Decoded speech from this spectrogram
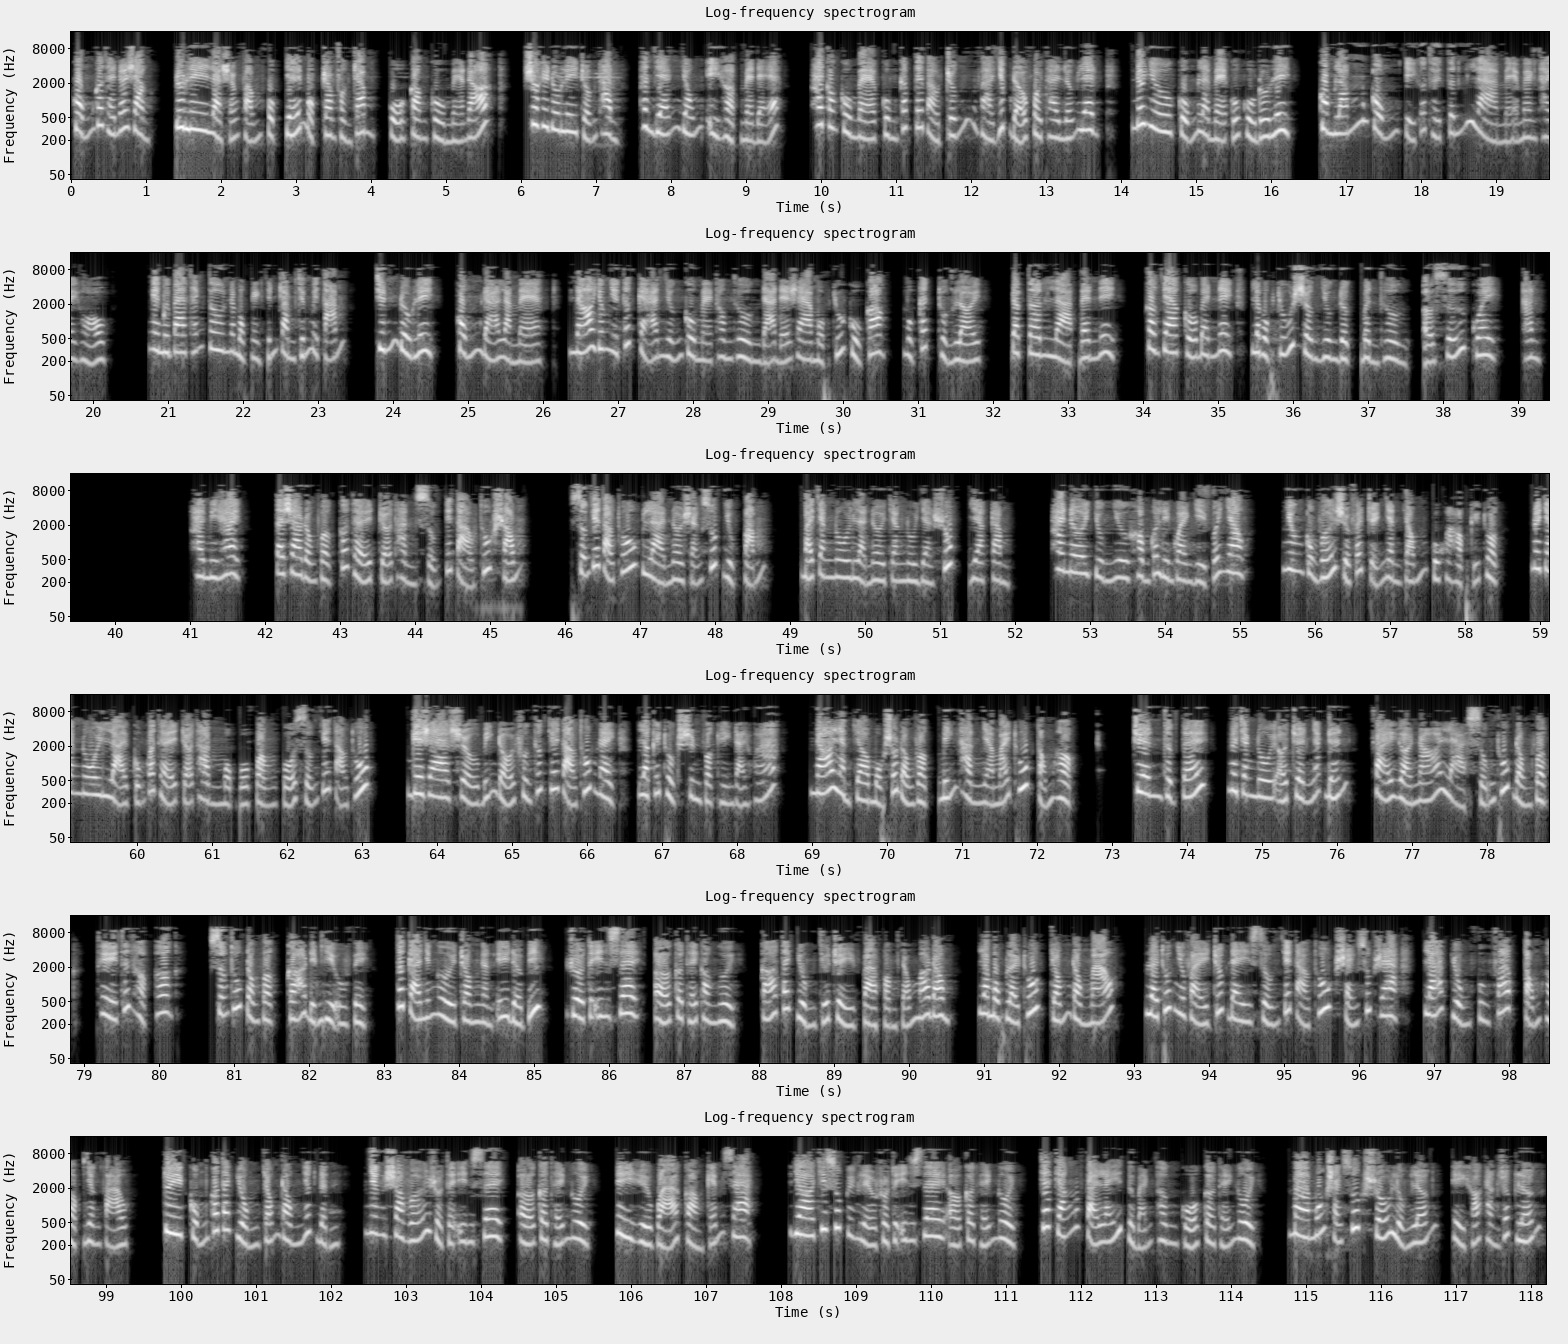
Cũng có thể nói rằng, Dolly là sản phẩm phục chế 100% của con cừu mẹ đó. Sau khi Dolly trưởng thành, hình dáng giống y hợp mẹ đẻ. Hai con cừu mẹ cung cấp tế bào trứng và giúp đỡ phôi thai lớn lên. Nếu như cũng là mẹ của cừu Dolly, cùng lắm cũng chỉ có thể tính là mẹ mang thai hộ. Ngày 13 tháng 4 năm 1998, chính Dolly cũng đã là mẹ. Nó giống như tất cả những cừu mẹ thông thường đã đẻ ra một chú cừu con một cách thuận lợi, đặt tên là Benny. Còn cha của Benny là một chú sơn dương đực bình thường ở xứ Quay, Anh. 22. Tại sao động vật có thể trở thành xưởng chế tạo thuốc sống? Xưởng chế tạo thuốc là nơi sản xuất dược phẩm, bãi chăn nuôi là nơi chăn nuôi gia súc, gia cầm. Hai nơi dường như không có liên quan gì với nhau, nhưng cùng với sự phát triển nhanh chóng của khoa học kỹ thuật, nơi chăn nuôi lại cũng có thể trở thành một bộ phận của xưởng chế tạo thuốc. Gây ra sự biến đổi phương thức chế tạo thuốc này là kỹ thuật sinh vật hiện đại hóa. Nó làm cho một số động vật biến thành nhà máy thuốc tổng hợp. Trên thực tế, nơi chăn nuôi ở trên nhắc đến phải gọi nó là xưởng thuốc động vật thì thích hợp hơn. Xưởng thuốc động vật có điểm gì ưu việt. Tất cả những người trong ngành y đều biết protein C ở cơ thể con người có tác dụng chữa trị và phòng chống máu đông, là một loại thuốc chống đông máu. Loại thuốc như vậy trước đây xưởng chế tạo thuốc sản xuất ra là áp dụng phương pháp tổng hợp nhân tạo. Tuy cũng có tác dụng chống đông nhất định, nhưng so với protein C ở cơ thể người thì hiệu quả còn kém xa. Do chiết xuất nguyên liệu protein C ở cơ thể người chắc chắn phải lấy từ bản thân của cơ thể người, mà muốn sản xuất số lượng lớn thì khó khăn rất lớn.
